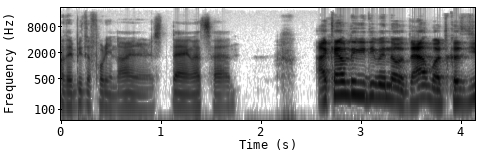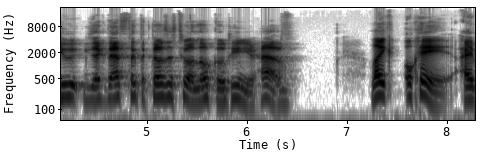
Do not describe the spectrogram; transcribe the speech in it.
Oh, they beat the 49ers. Dang, that's sad. I can't believe you even know that much because you like that's like the closest to a local team you have. Like, okay, I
